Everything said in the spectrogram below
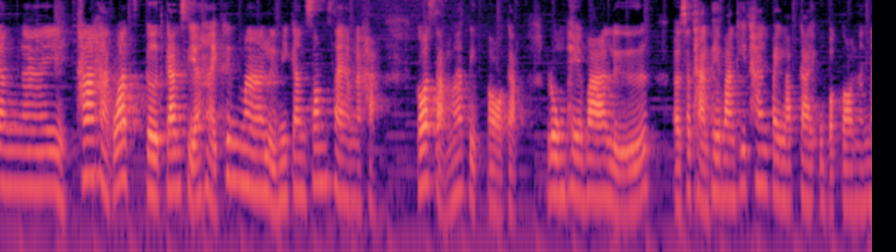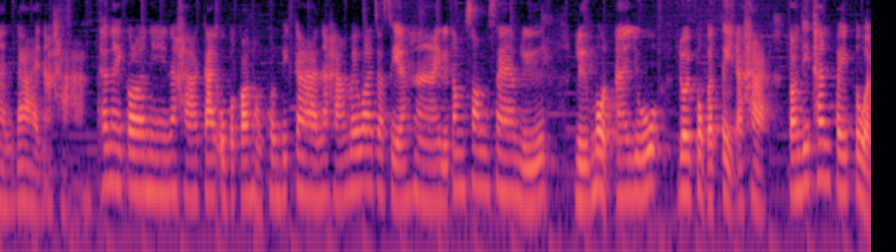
ยังไง ถ้าหากว่าเกิดการเสียหายขึ้นมา หรือมีการซ่อมแซมนะคะ ก็สามารถติดต่อกับโรงพยาบาลหรือ สถานพยาบาลที่ท่านไปรับกายอุปกรณ์นั้นๆ ได้นะคะ ถ้าในกรณีนะคะกายอุปกรณ์ของคนพิการนะคะ ไม่ว่าจะเสียหายหรือต้องซ่อมแซมหรือหรือหมดอายุโดยปกติอะค่ะ ตอนที่ท่านไปตรวจ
